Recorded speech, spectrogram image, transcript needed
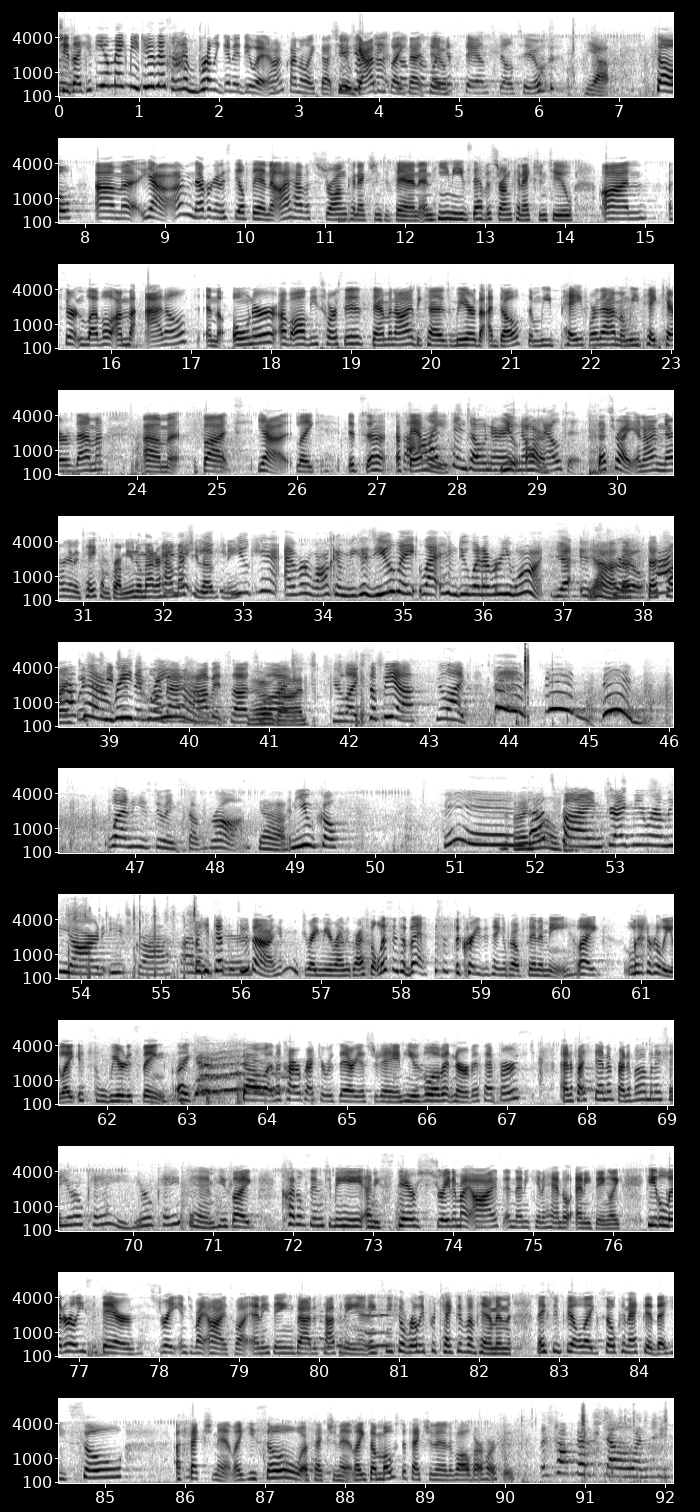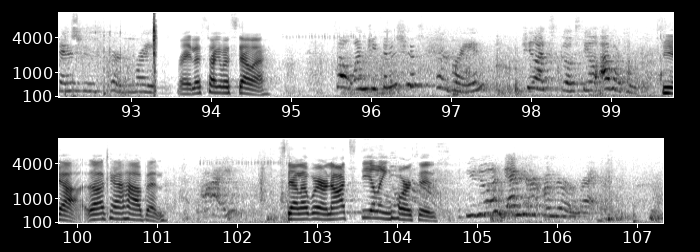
she's like, if you make me do this, I'm really gonna do it. And I'm kind of like that too. Gabby's like that too. Like a standstill too. Yeah. So, um, yeah, I'm never gonna steal Finn. I have a strong connection to Finn, and he needs to have a strong connection to. On a certain level, I'm the adult and the owner of all these horses, Sam and I, because we are the adults and we pay for them and we take care of them. Um, but yeah, like it's a, a But family. I'm Finn's owner You and no are. one else is. That's right, and I'm never gonna take him from you, no matter how And, much he loves me. You can't ever walk him because you may let him do whatever he wants. Yeah, it's yeah, true. that's that's I why. Which teaches him more bad him. habits. That's Oh why God. you're like, Sophia, you're like, Finn, Finn, Finn. When he's doing stuff wrong. Yeah. And you go, Finn, I that's know. fine. Drag me around the yard, eat grass. I But he doesn't do that. He didn't drag me around the grass. But listen to this. This is the crazy thing about Finn and me. Like, literally, like, it's the weirdest thing. Like, so uh, the chiropractor was there yesterday and he was a little bit nervous at first. And if I stand in front of him and I say, you're okay, you're okay, Finn, he's like, cuddles into me and he stares straight in my eyes and then he can't handle anything. Like, he literally stares straight into my eyes while anything bad is happening. And it makes me feel really protective of him and makes me feel like so connected that he's so affectionate. Like, he's so affectionate. Like, the most affectionate of all of our horses. Let's talk about Stella when she finishes her grade. Right, let's talk about Stella. So when she finishes her grade, she likes to go steal other horses. Yeah, that can't happen. I, Stella, we're not stealing horses. if you do it again, you're under arrest.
